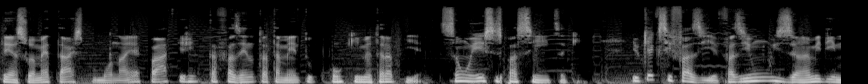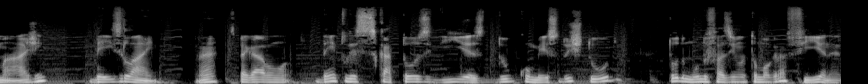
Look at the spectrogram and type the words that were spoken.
tem a sua metástase pulmonar e hepática e a gente está fazendo o tratamento com quimioterapia. São esses pacientes aqui. E o que é que se fazia? Fazia um exame de imagem baseline. Né? Eles pegavam dentro desses 14 dias do começo do estudo, todo mundo fazia uma tomografia, né?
